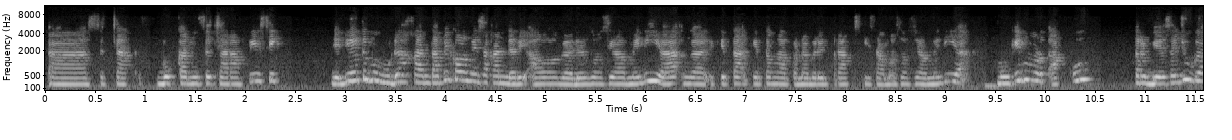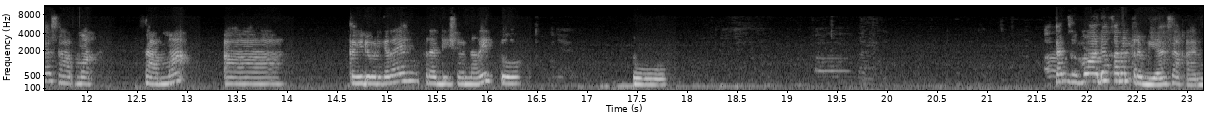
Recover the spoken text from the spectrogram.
uh, secara bukan secara fisik. Jadi itu memudahkan. Tapi kalau misalkan dari awal gak ada sosial media, nggak kita kita nggak pernah berinteraksi sama sosial media, mungkin menurut aku terbiasa juga sama sama uh, kehidupan kita yang tradisional itu. Tuh. Eh, kan semua ada karena terbiasa kan?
